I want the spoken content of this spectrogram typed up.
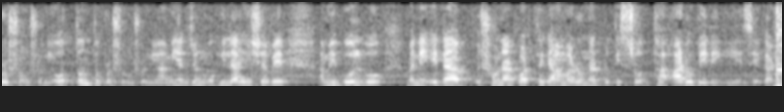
প্রশংসনীয় অত্যন্ত প্রশংসনীয়। আমি একজন মহিলা হিসেবে আমি বলব মানে এটা শোনার পর থেকে আমার ওনার প্রতি শ্রদ্ধা আরও বেড়ে গিয়েছে, কারণ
